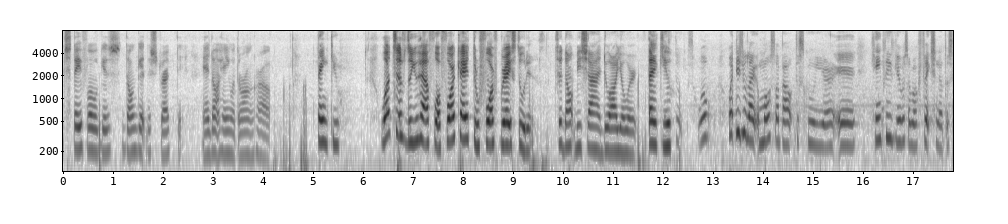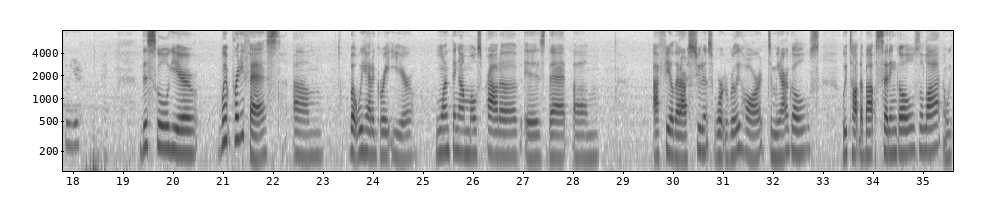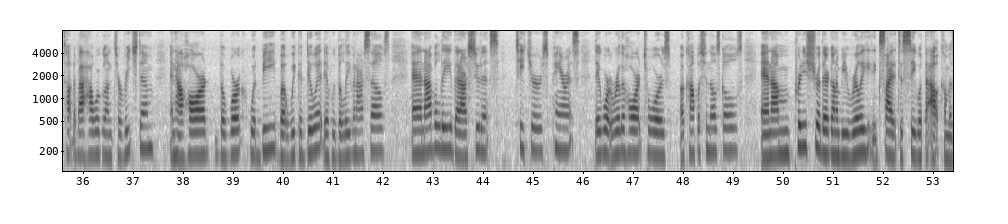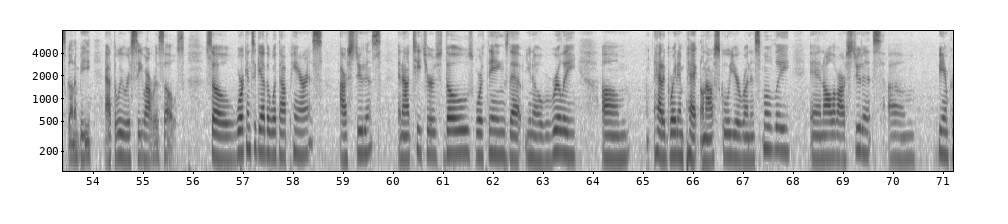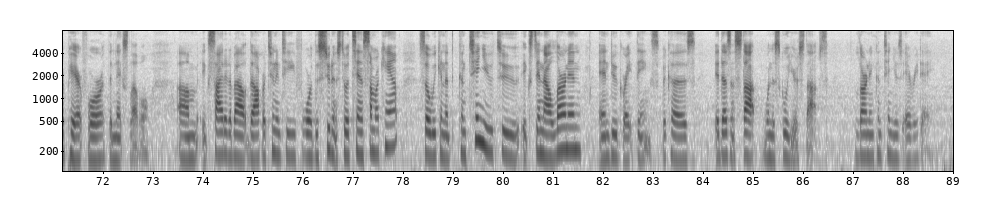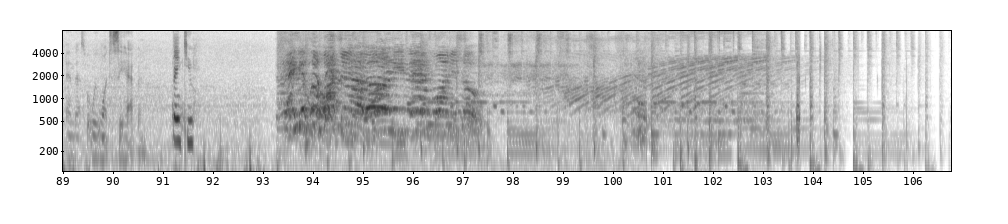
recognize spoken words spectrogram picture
Stay focused, don't get distracted, and don't hang with the wrong crowd. Thank you. What tips do you have for 4K through 4th grade students? To don't be shy and do all your work. Thank you. What, what did you like most about the school year? And can you please give us a reflection of the school year? This school year went pretty fast, um, but we had a great year. One thing I'm most proud of is that um, I feel that our students worked really hard to meet our goals. We talked about setting goals a lot, and we talked about how we're going to reach them and how hard the work would be, but we could do it if we believe in ourselves. And I believe that our students, teachers, parents, they work really hard towards accomplishing those goals. And I'm pretty sure they're going to be really excited to see what the outcome is going to be after we receive our results. So, working together with our parents, our students, and our teachers, those were things that, you know, really um, had a great impact on our school year running smoothly and all of our students um, being prepared for the next level um, excited about the opportunity for the students to attend summer camp so we can continue to extend our learning and do great things because it doesn't stop when the school year stops. Learning continues every day, and that's what we want to see happen. Thank you. Thank you for watching our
